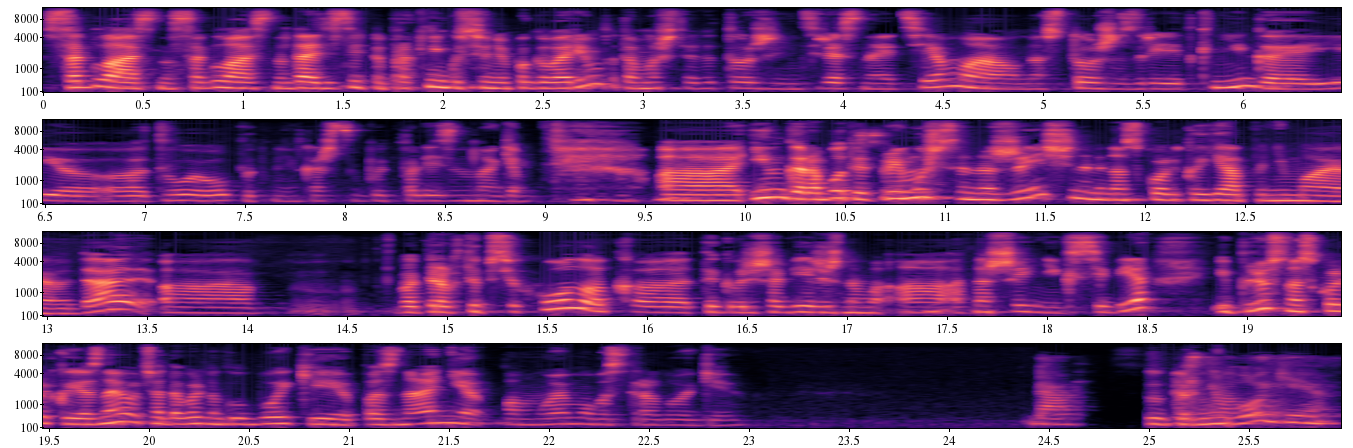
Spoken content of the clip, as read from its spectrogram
Согласна, согласна. Да, действительно, про книгу сегодня поговорим, потому что это тоже интересная тема. У нас тоже зреет книга, и э, твой опыт, мне кажется, будет полезен многим. Mm-hmm. Инга работает преимущественно с женщинами, насколько я понимаю, да? А, во-первых, ты психолог, э, ты говоришь о бережном а, отношении к себе, и плюс, насколько я знаю, у тебя довольно глубокие познания, по-моему, в астрологии. Да, Супер. астрология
